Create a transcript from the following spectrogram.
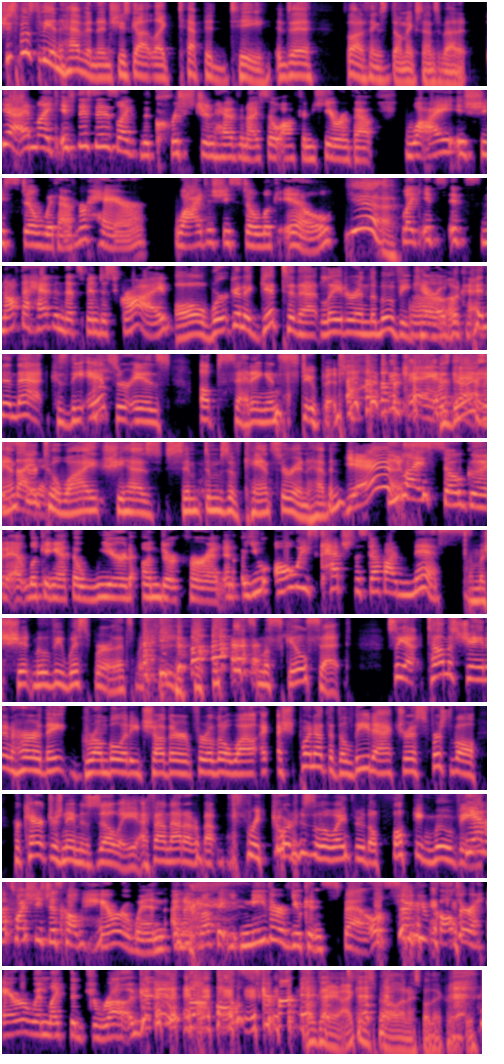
She's supposed to be in heaven and she's got like tepid tea. It's a, a lot of things don't make sense about it. Yeah, and like if this is like the Christian heaven I so often hear about, why is she still without her hair? Why does she still look ill? Yeah. Like it's it's not the heaven that's been described. Oh, we're going to get to that later in the movie, Oh, Cara, but okay. pin in that because the answer is upsetting and stupid. okay, Is there an I'm answer excited. to why she has symptoms of cancer in heaven? yes. Eli is so good at looking at the weird undercurrent, and you always catch the stuff I miss. I'm a shit movie whisperer. That's my key. That's my skill set. So yeah, Thomas Jane and her, they grumble at each other for a little while. I, I should point out that the lead actress, first of all, her character's name is Zoe. I found that out about three quarters of the way through the fucking movie. Yeah, that's why she's just called heroin, and I love that you, neither of you can spell, so you called her heroin like the drug. The whole script. Okay, I can spell and I spelled that correctly.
